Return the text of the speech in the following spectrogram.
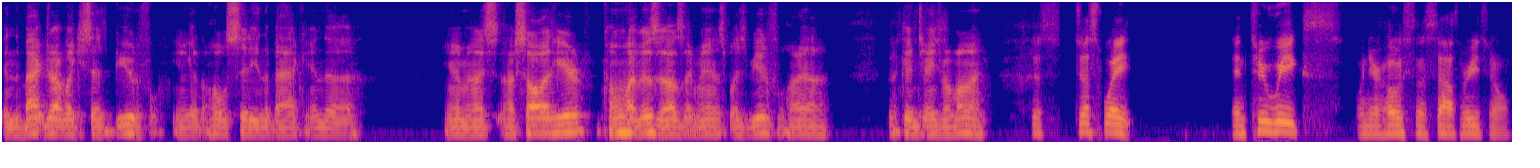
and the backdrop, like you said, is beautiful. You know, you got the whole city in the back, and uh, yeah, I man, I, I saw it here. Come on my visit, I was like, man, this place is beautiful. I uh, I couldn't change my mind. Just just wait. In two weeks, when you're hosting the South Regional,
